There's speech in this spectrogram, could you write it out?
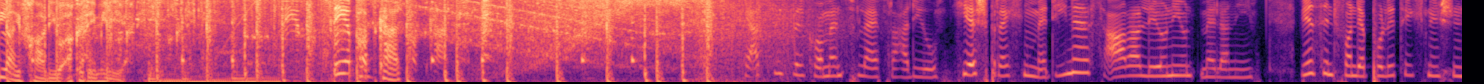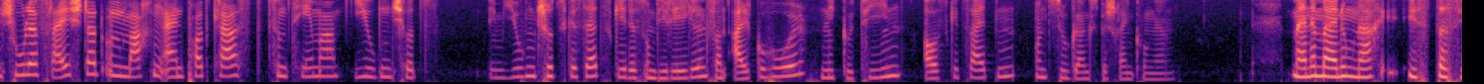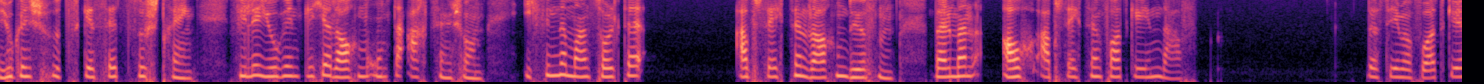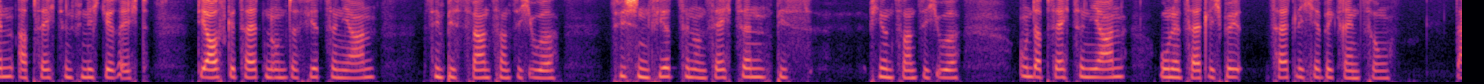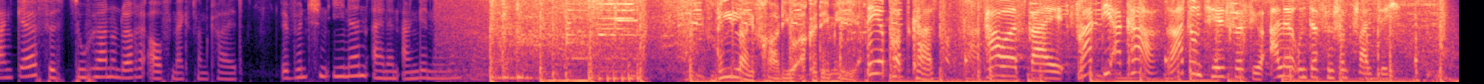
Die Live-Radio Akademie. Der Podcast. Herzlich willkommen zu Live Radio. Hier sprechen Medina, Sarah, Leonie und Melanie. Wir sind von der Polytechnischen Schule Freistadt und machen einen Podcast zum Thema Jugendschutz. Im Jugendschutzgesetz geht es um die Regeln von Alkohol, Nikotin, Ausgezeiten und Zugangsbeschränkungen. Meiner Meinung nach ist das Jugendschutzgesetz zu streng. Viele Jugendliche rauchen unter 18 schon. Ich finde, man sollte ab 16 rauchen dürfen, weil man auch ab 16 fortgehen darf. Das Thema Fortgehen ab 16 finde ich gerecht. Die Ausgezeiten unter 14 Jahren sind bis 22 Uhr, zwischen 14 und 16 bis 24 Uhr und ab 16 Jahren ohne zeitlich be zeitliche Begrenzung. Danke fürs Zuhören und eure Aufmerksamkeit. Wir wünschen Ihnen einen angenehmen Tag. Die Live-Radio Akademie. Der Podcast. Powered by Frag die AK. Rat und Hilfe für alle unter 25.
